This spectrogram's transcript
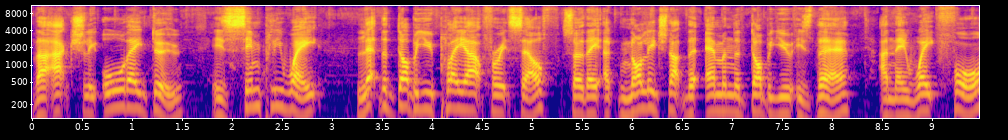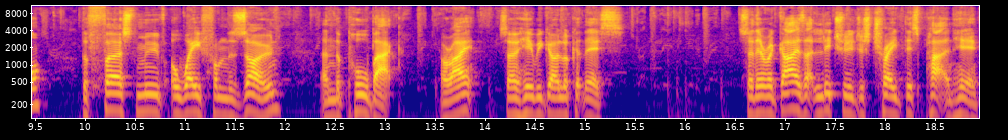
that actually all they do is simply wait, let the W play out for itself. So they acknowledge that the M and the W is there and they wait for the first move away from the zone and the pullback. All right. So here we go. Look at this. So there are guys that literally just trade this pattern here.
